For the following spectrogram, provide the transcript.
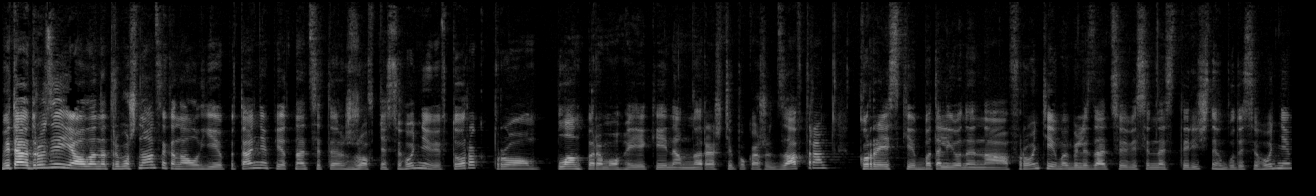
Вітаю, друзі! Я Олена Трибушна. Це канал є питання 15 жовтня. Сьогодні вівторок про план перемоги, який нам нарешті покажуть завтра. Корейські батальйони на фронті і мобілізацію 18-річних буде сьогодні.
